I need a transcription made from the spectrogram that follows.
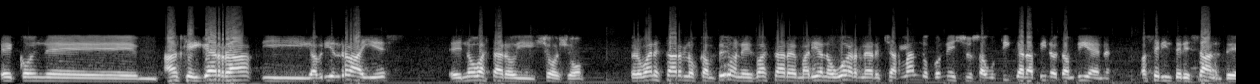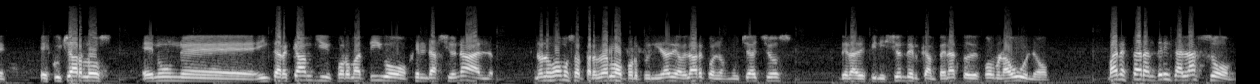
eh, con eh, Ángel Guerra y Gabriel Reyes. No va a estar hoy Yoyo, pero van a estar los campeones, va a estar Mariano Werner charlando con ellos, Agustín Carapino también. Va a ser interesante escucharlos en un intercambio informativo generacional. No nos vamos a perder la oportunidad de hablar con los muchachos de la definición del campeonato de Fórmula 1. Van a estar Andrés Galazo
